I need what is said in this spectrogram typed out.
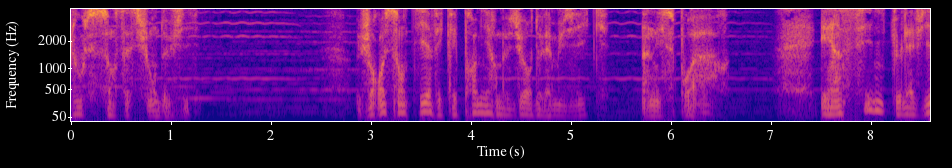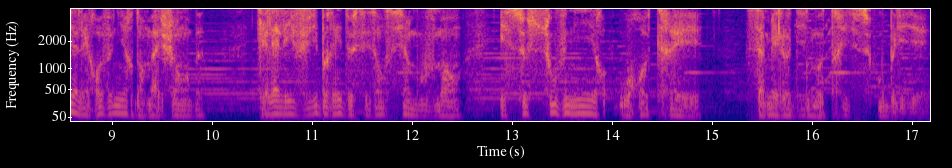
douce sensation de vie. Je ressentis avec les premières mesures de la musique un espoir, et un signe que la vie allait revenir dans ma jambe, qu'elle allait vibrer de ses anciens mouvements et se souvenir ou recréer sa mélodie motrice oubliée.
